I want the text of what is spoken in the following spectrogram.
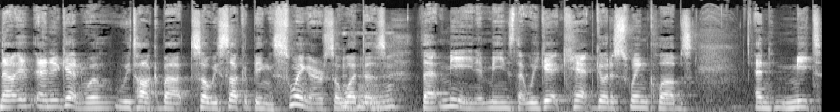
now, it, and again, we'll, we talk about so we suck at being a swinger. So what does Mm-hmm. that mean? It means that we get, can't go to swing clubs and meet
